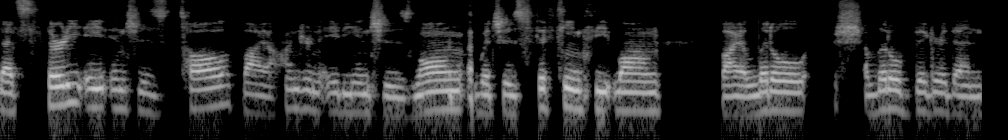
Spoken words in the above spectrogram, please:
That's 38 inches tall by 180 inches long, which is 15 feet long by a little a little bigger than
